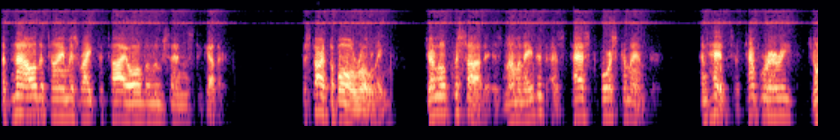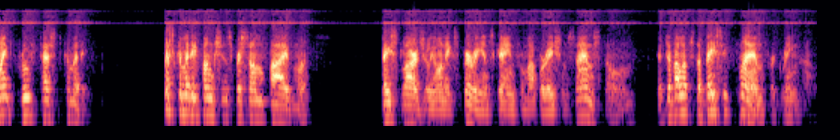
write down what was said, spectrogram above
that now the time is right to tie all the loose ends together. To start the ball rolling, General Quesada is nominated as Task Force Commander and heads a temporary Joint Proof Test Committee. This committee functions for some five months. Based largely on experience gained from Operation Sandstone, it develops the basic plan for Greenhouse.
